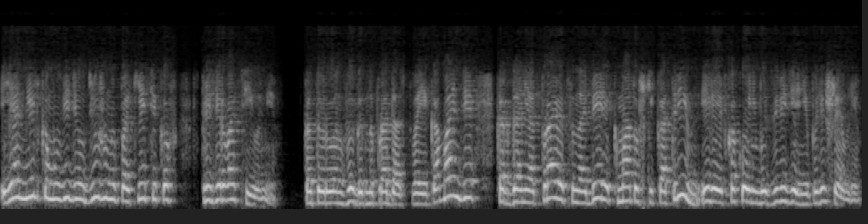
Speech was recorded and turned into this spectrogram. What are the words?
и я мельком увидел дюжину пакетиков с презервативами, которые он выгодно продаст своей команде, когда они отправятся на берег к матушке Катрин или в какое-нибудь заведение подешевле.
